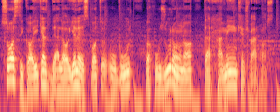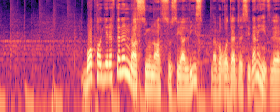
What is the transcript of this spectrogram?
سواستیکا یکی از دلایل اثبات عبور و حضور اونا در همه این کشورهاست با پا گرفتن ناسیونال سوسیالیسم و به قدرت رسیدن هیتلر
